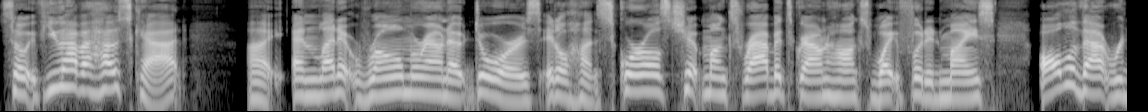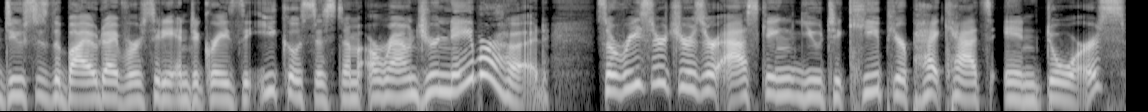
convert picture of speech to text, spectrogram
So if you have a house cat uh, and let it roam around outdoors, it'll hunt squirrels, chipmunks, rabbits, groundhogs, white footed mice. All of that reduces the biodiversity and degrades the ecosystem around your neighborhood. So, researchers are asking you to keep your pet cats indoors.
